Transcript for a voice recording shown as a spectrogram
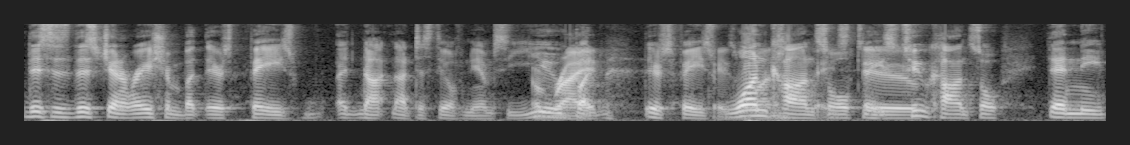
this is this generation, but there's phase uh, not not to steal from the MCU, Right. but there's phase, Phase one, one, console, phase phase two. two. console, then the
